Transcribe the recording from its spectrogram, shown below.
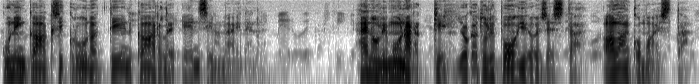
kuninkaaksi kruunattiin Karle ensimmäinen. Hän oli monarkki, joka tuli pohjoisesta, Alankomaista –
